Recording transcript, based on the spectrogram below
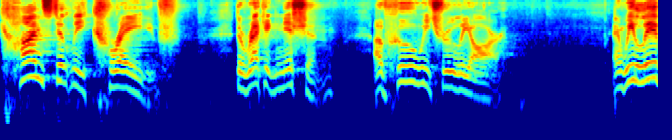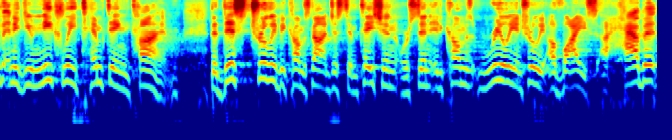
constantly crave the recognition of who we truly are. And we live in a uniquely tempting time that this truly becomes not just temptation or sin, it becomes really and truly a vice, a habit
